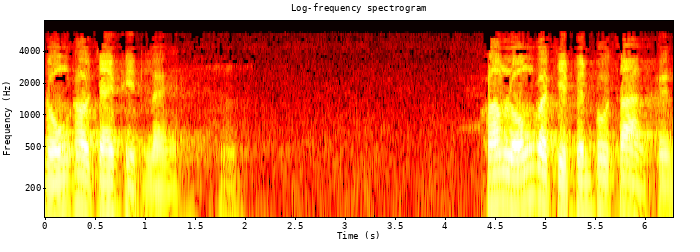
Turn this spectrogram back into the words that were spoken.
หลงเข้าใจผิดเลย ความหลงก็จิตเป็นผู้สร้างขึ้น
